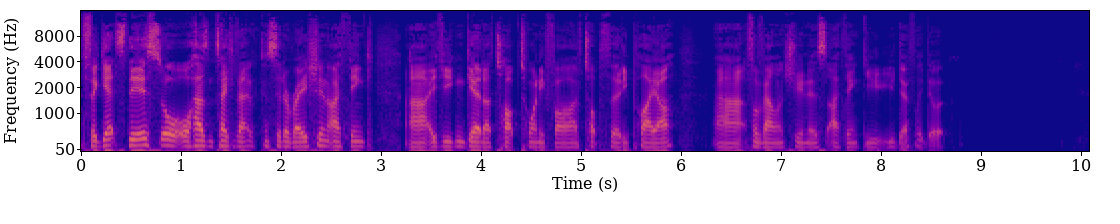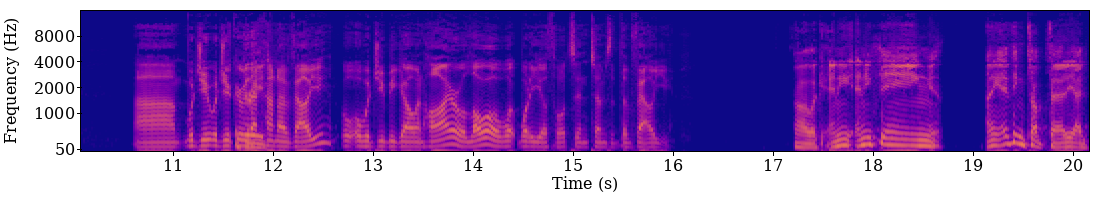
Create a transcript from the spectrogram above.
forgets this or, or, hasn't taken that into consideration, I think uh, if you can get a top 25, top 30 player uh, for Valanciunas, I think you, you definitely do it. Um, would you would you agree Agreed. with that kind of value, or, or, would you be going higher or lower? Or what what are your thoughts in terms of the value? Oh, look, any anything, I think anything top thirty, I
